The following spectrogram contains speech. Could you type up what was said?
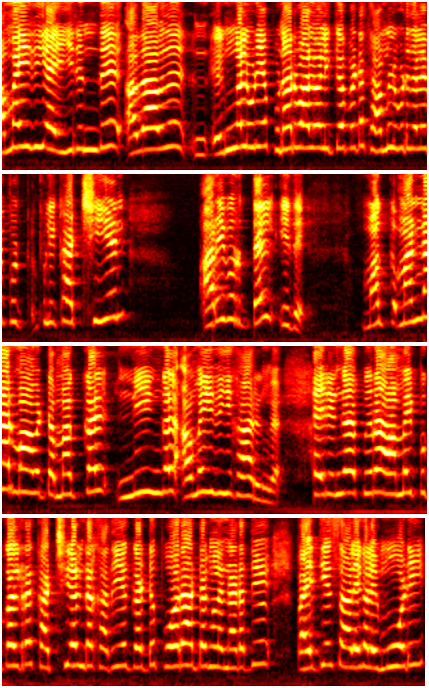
அமைதியாக இருந்து அதாவது எங்களுடைய புனர்வாழ்வளிக்கப்பட்ட தமிழ் விடுதலை புலி கட்சியின் அறிவுறுத்தல் இது. மக் மன்னார் மாவட்ட மக்கள் நீங்கள் அமைதிகாருங்க. இருங்க பிற அமைப்புகள்ற கட்சிகள்ன்ற கதையை கட்டு போராட்டங்களை நடத்தி வைத்தியசாலைகளை மூடி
